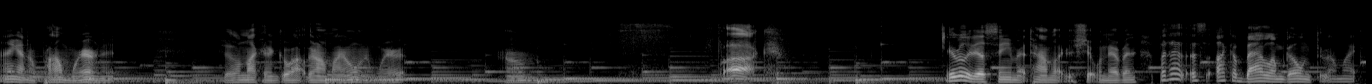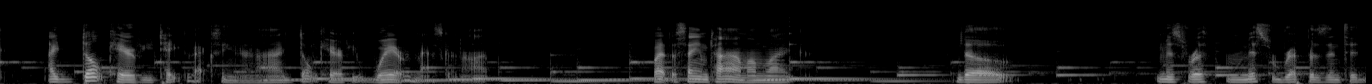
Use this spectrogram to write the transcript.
I ain't got no problem wearing it. Because I'm not gonna go out there on my own and wear it. Um, fuck. It really does seem at times like this shit will never end. But that, that's like a battle I'm going through. I'm like, I don't care if you take the vaccine or not. I don't care if you wear a mask or not. But at the same time, I'm like, the misre- misrepresented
